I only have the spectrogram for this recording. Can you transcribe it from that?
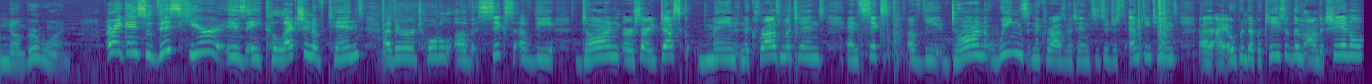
Number 1. Alright guys, so this here is a collection of tins. Uh, there are a total of six of the Dawn, or sorry, Dusk Mane Necrozma tins, and six of the Dawn Wings Necrozma tins. These are just empty tins. Uh, I opened up a case of them on the channel.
